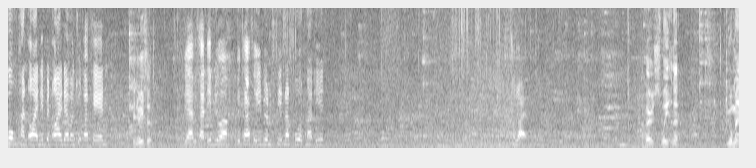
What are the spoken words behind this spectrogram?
กุ้งพันอ้อย นี่เป็นอ้อยได้วันชูการ์เคน Can you eat it? Yeah we can if you are be careful if you eat not good not eat อร่อย Very sweet, isn't it? Yummy.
